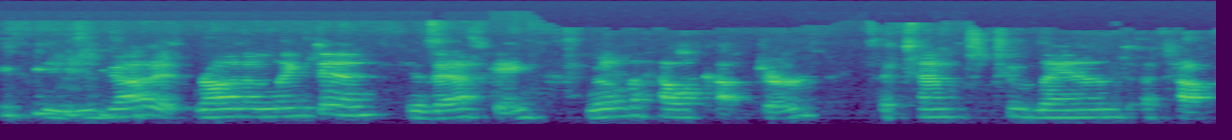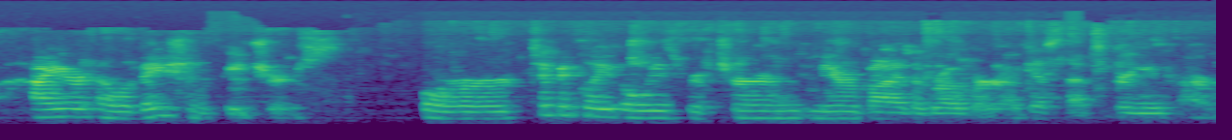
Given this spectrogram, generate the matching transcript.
You got it. Ron on LinkedIn is asking, will the helicopter attempt to land atop higher elevation features? Or typically always return nearby the rover? I guess that's for you, Barb.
